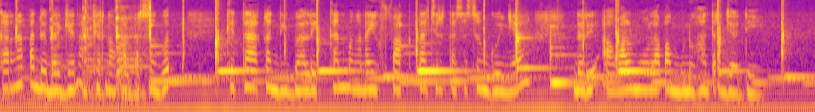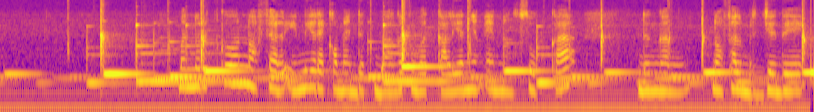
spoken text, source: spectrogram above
Karena pada bagian akhir novel tersebut, kita akan dibalikkan mengenai fakta cerita sesungguhnya dari awal mula pembunuhan terjadi. Menurutku novel ini recommended banget buat kalian yang emang suka dengan novel bergenre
